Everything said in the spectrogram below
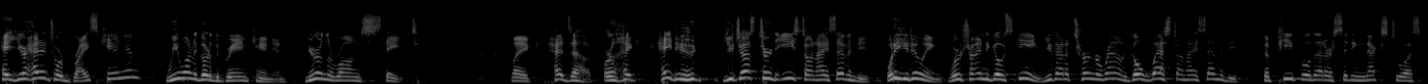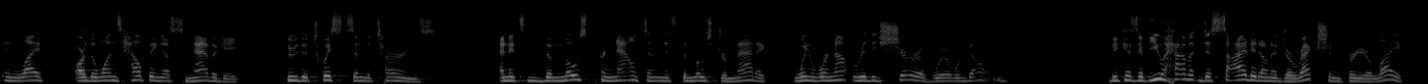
hey, you're headed toward Bryce Canyon? We want to go to the Grand Canyon. You're in the wrong state. Like, heads up. Or like, hey, dude, you just turned east on I 70. What are you doing? We're trying to go skiing. You got to turn around, go west on I 70. The people that are sitting next to us in life are the ones helping us navigate through the twists and the turns. And it's the most pronounced and it's the most dramatic when we're not really sure of where we're going. Because if you haven't decided on a direction for your life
